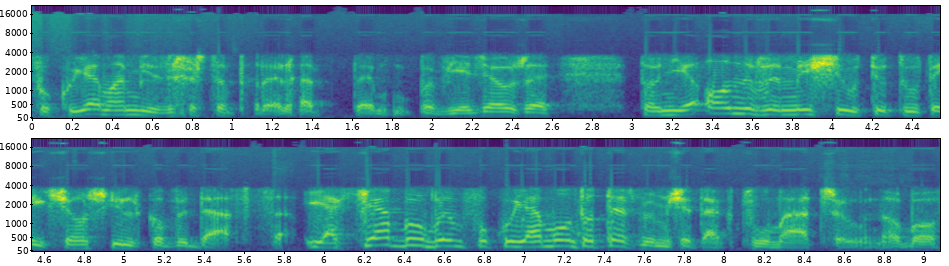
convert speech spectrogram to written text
Fukuyama mi zresztą parę lat temu powiedział, że to nie on wymyślił tytuł tej książki, tylko wydawca. Jak ja byłbym Fukuyamą, to też bym się tak tłumaczył, no bo,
